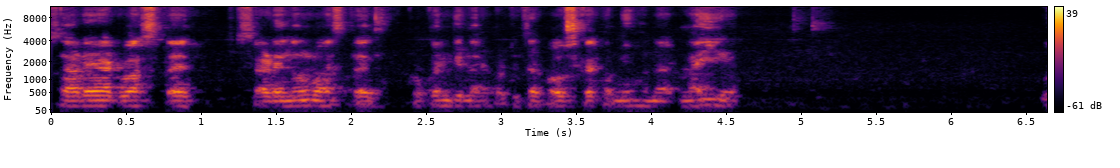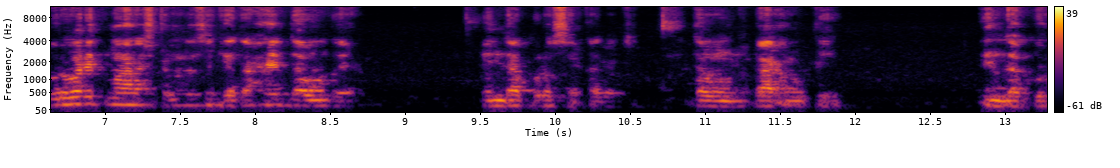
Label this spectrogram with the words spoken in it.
साडेआठ वाजतायत साडेनऊ वाजतायत. कोकण किनारपट्टीचा पाऊस काय कमी होणार नाहीये. उर्वरित महाराष्ट्रामध्ये जसं की आता आहेत दौंड आहे इंदापूर असेल कदाचित दौंड बारामती इंदापूर.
